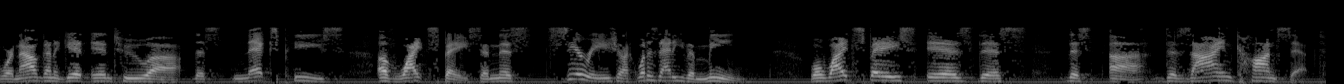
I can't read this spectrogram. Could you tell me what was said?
we're now going to get into uh, this next piece of white space. And this series, you're like, what does that even mean? Well, white space is this this uh, design concept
